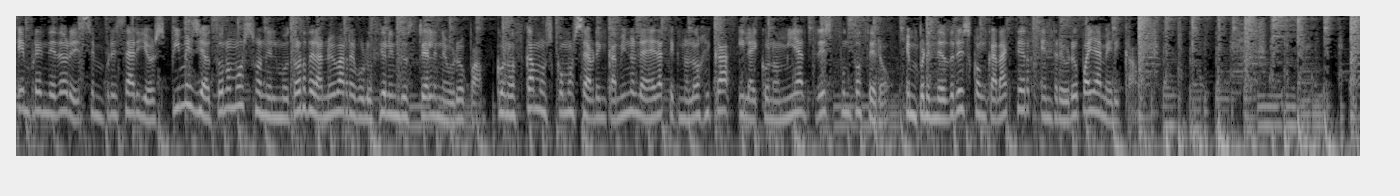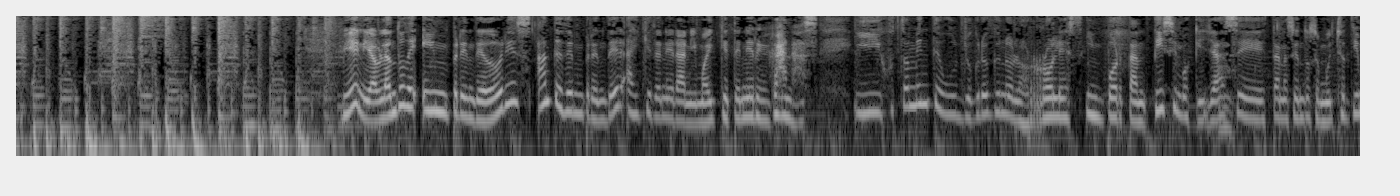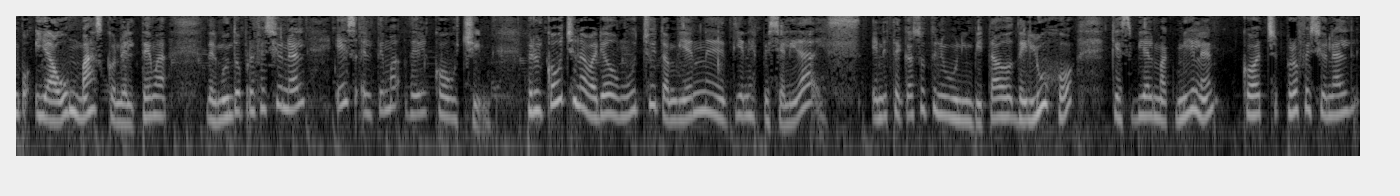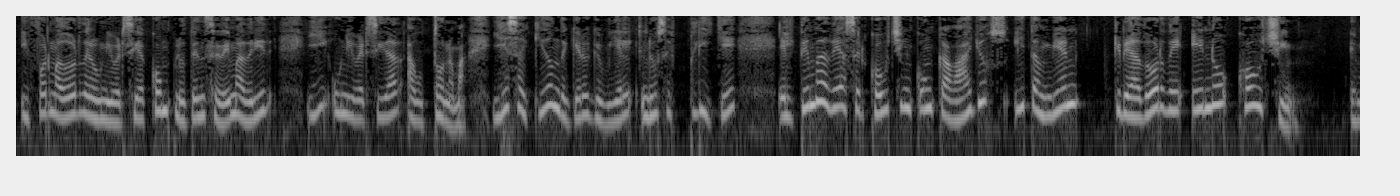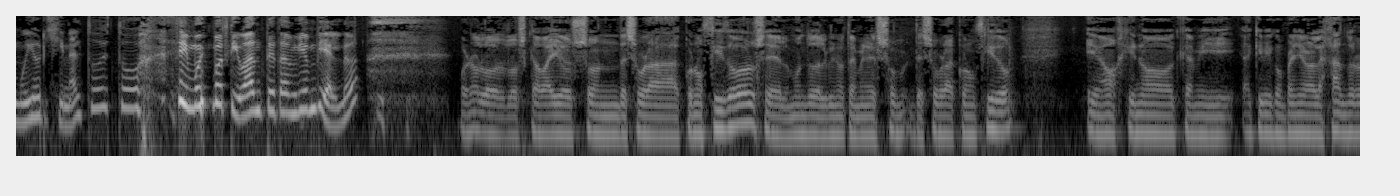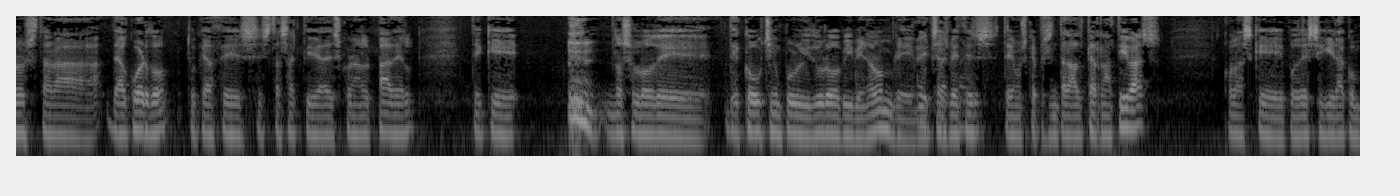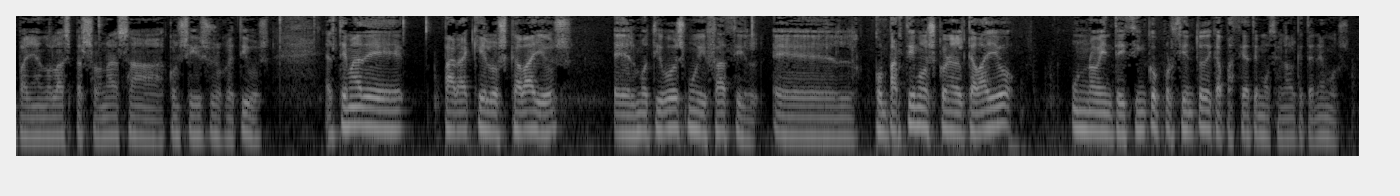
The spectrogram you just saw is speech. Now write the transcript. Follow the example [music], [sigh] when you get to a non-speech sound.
Emprendedores, empresarios, pymes y autónomos son el motor de la nueva revolución industrial en Europa. Conozcamos cómo se abren camino la era tecnológica y la economía 3.0. Emprendedores con carácter entre Europa y América. Bien, y hablando de emprendedores, antes de emprender hay que tener ánimo, hay que tener ganas. Y justamente yo creo que uno de los roles importantísimos que ya se están haciendo hace mucho tiempo y aún más con el tema del mundo profesional es el tema del coaching. Pero el coaching ha variado mucho y también eh, tiene especialidades. En este caso tenemos un invitado de lujo que es Biel Macmillan, coach profesional y formador de la Universidad Complutense de Madrid y Universidad Autónoma. Y es aquí donde quiero que Biel nos explique el tema de hacer coaching con caballos y también creador de Eno Coaching. Es muy original todo esto [laughs] y muy motivante también, Biel, ¿no? Bueno, los, caballos son de sobra conocidos, el mundo del vino también es de sobra conocido. Y me imagino que a mi, aquí mi compañero Alejandro estará de acuerdo, tú que haces estas actividades con el pádel, de que [clears throat] no solo de, coaching puro y duro vive el hombre. Muchas veces tenemos que presentar alternativas con las que poder seguir acompañando a las personas a conseguir sus objetivos. El tema de para qué los caballos, el motivo es muy fácil. compartimos con el caballo un 95% de capacidad emocional que tenemos.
